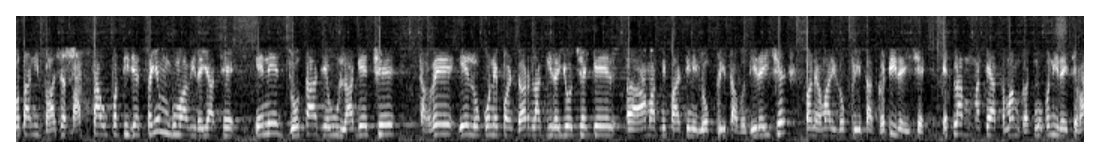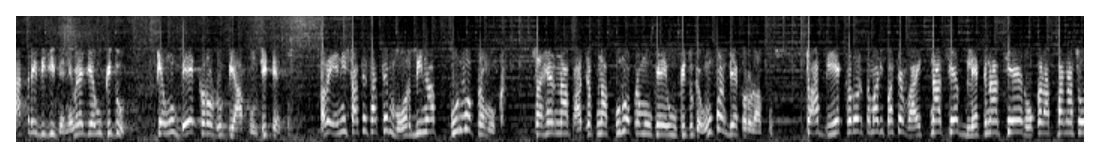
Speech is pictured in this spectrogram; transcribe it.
પોતાની ભાષા ઉપરથી જે સંયમ ગુમાવી રહ્યા છે, એને જોતા જ એવું લાગે છે. હવે એ લોકોને પણ ડર લાગી રહ્યો છે કે આમ આદમી પાર્ટીની લોકપ્રિયતા વધી રહી છે અને અમારી લોકપ્રિયતા ઘટી રહી છે. એટલા માટે આ તમામ ઘટનો બની રહી છે. વાત રહી બીજી બેન, એમણે જે એવું કીધું કે હું બે કરોડ રૂપિયા આપું, જીતે તો. હવે એની સાથે સાથે મોરબીના પૂર્વ પ્રમુખ, શહેરના ભાજપના પૂર્વ પ્રમુખે એવું કીધું કે હું પણ બે કરોડ આપું. તો આ બે કરોડ તમારી પાસે વ્હાઇટના છે બ્લેકના છે, રોકડ આપવાના છો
